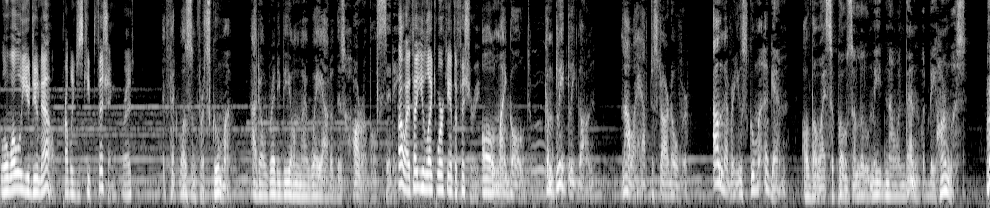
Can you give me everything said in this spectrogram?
Well, what will you do now? Probably just keep fishing, right? If it wasn't for skooma, I'd already be on my way out of this horrible city. Oh, I thought you liked working at the fishery. All my gold. Completely gone. Now I have to start over. I'll never use skooma again. Although I suppose a little mead now and then would be harmless.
